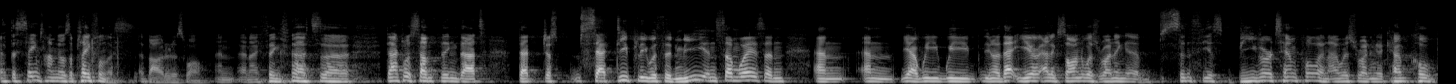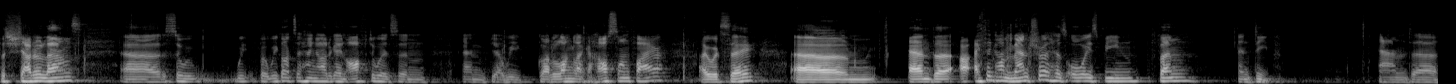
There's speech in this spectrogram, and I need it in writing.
at the same time, there was a playfulness about it as well. And, and I think that, uh, that was something that, that just sat deeply within me in some ways. And, and, and yeah, we, we, you know, that year, Alexander was running a Syntheist beaver temple, and I was running a camp called the Shadowlands. Uh, so we, but we got to hang out again afterwards, and, and yeah, we got along like a house on fire, I would say. Um, and uh, I think our mantra has always been fun and deep. And uh,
